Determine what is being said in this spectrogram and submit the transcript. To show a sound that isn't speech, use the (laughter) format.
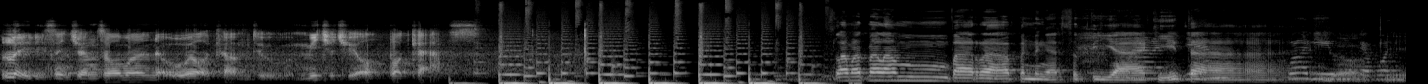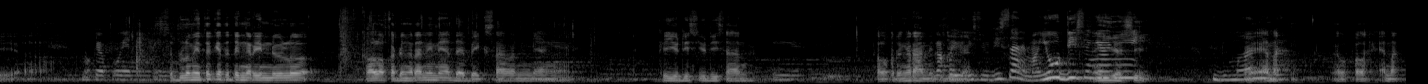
Ladies and gentlemen, welcome to Micha Chill Podcast. Selamat malam para pendengar setia Hai, kita. Aku lagi mau kepoin Iya. mau kepoin ini. Sebelum itu kita dengerin dulu kalau kedengeran ini ada back sound yang ke Yudis Yudisan. Iya. Kalau kedengeran itu Gak juga. kayak Yudis Yudisan emang Yudis yang Iya nyanyi. sih. Gimana Nah, ya? enak. Gak apa lah, enak.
